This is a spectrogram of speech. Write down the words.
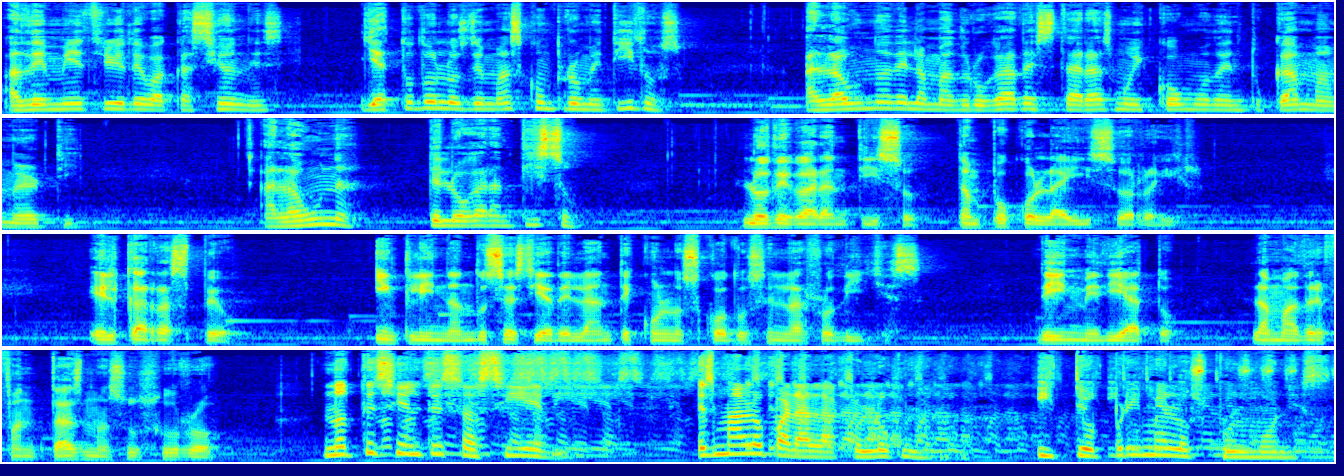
a Demetrio de vacaciones y a todos los demás comprometidos. A la una de la madrugada estarás muy cómoda en tu cama, Merty. A la una, te lo garantizo. Lo de garantizo tampoco la hizo reír. Él carraspeó, inclinándose hacia adelante con los codos en las rodillas. De inmediato, la madre fantasma susurró. No te sientes así, Eddie. Es malo para la columna y te oprime los pulmones.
